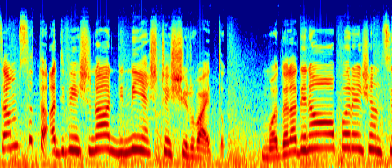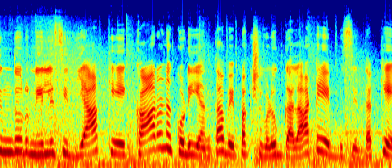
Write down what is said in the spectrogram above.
ಸಂಸತ್ ಅಧಿವೇಶನ ನಿನ್ನೆಯಷ್ಟೇ ಶುರುವಾಯಿತು. ಮೊದಲ ದಿನ ಆಪರೇಷನ್ ಸಿಂಧೂರ್ ನಿಲ್ಲಿಸಿದ್ಯಾಕೆ ಕಾರಣ ಕೊಡಿ ಅಂತ ವಿಪಕ್ಷಗಳು ಗಲಾಟೆ ಎಬ್ಬಿಸಿದ್ದಕ್ಕೆ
